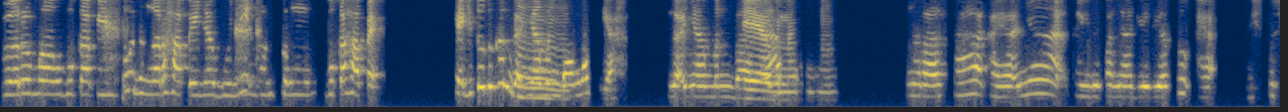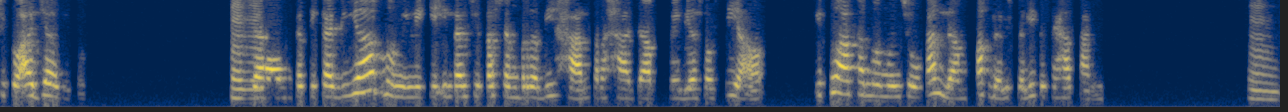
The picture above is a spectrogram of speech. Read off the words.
Baru mau buka pintu dengar HP-nya bunyi langsung buka HP kayak gitu tuh kan nggak nyaman banget ya. Nggak nyaman iya, banget. iya, benar. Ngerasa kayaknya kehidupannya dia dia tuh kayak di situ-situ aja gitu mm-hmm. dan ketika dia memiliki intensitas yang berlebihan terhadap media sosial itu akan memunculkan dampak dari segi kesehatan. Hmm.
